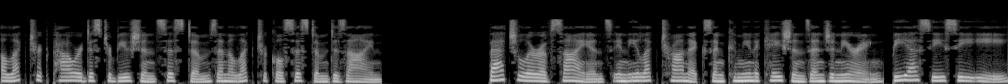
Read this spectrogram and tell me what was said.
electric power distribution systems and electrical system design. Bachelor of Science in Electronics and Communications Engineering BSECE,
